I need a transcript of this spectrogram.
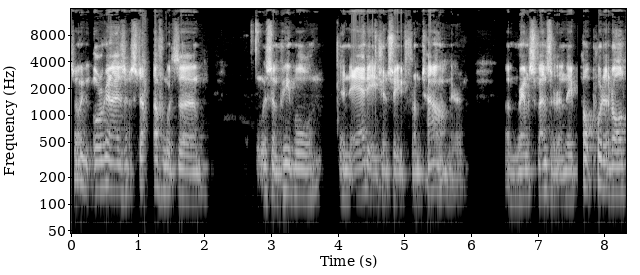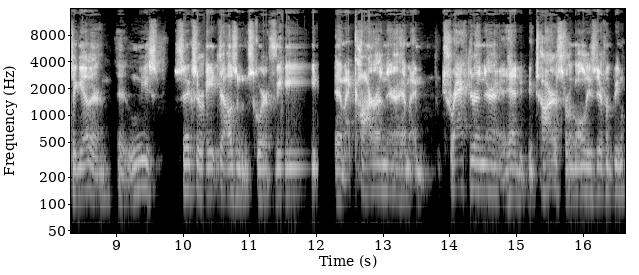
So we organized stuff with uh, with some people in the ad agency from town there, uh, Graham Spencer, and they helped put it all together. At least six or eight thousand square feet. I had my car in there. I had my tractor in there. It had guitars from all these different people,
